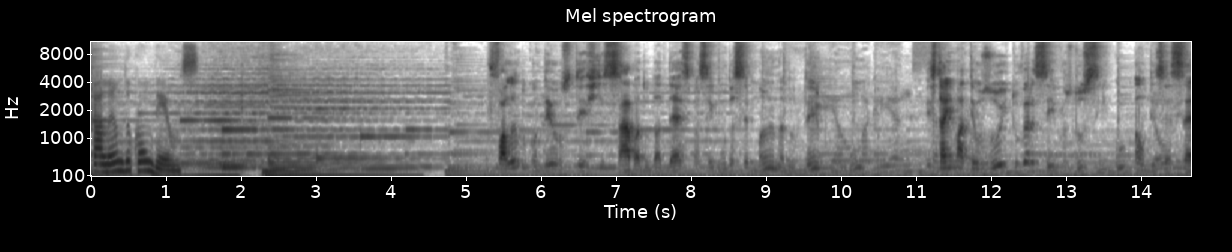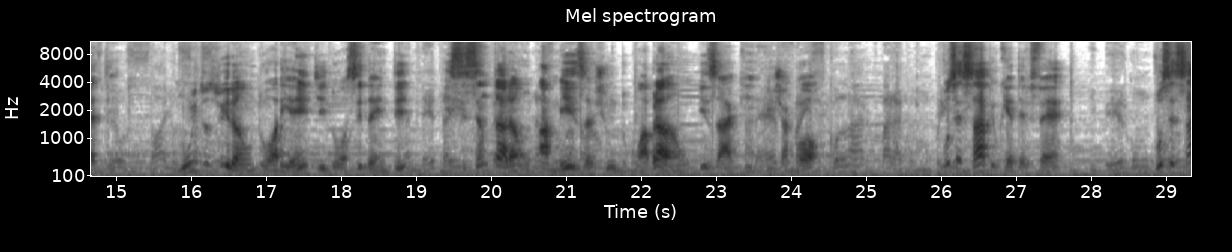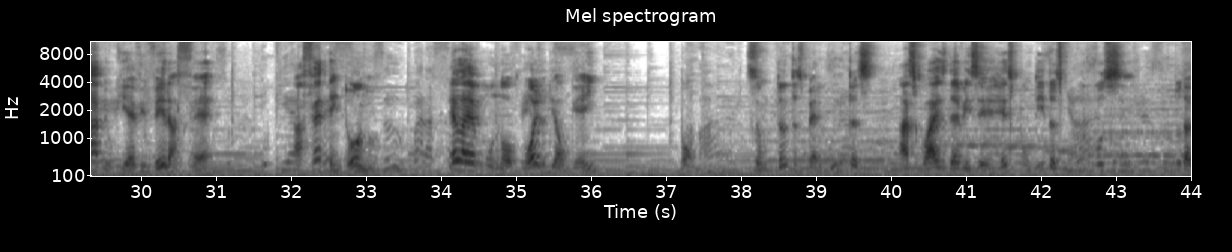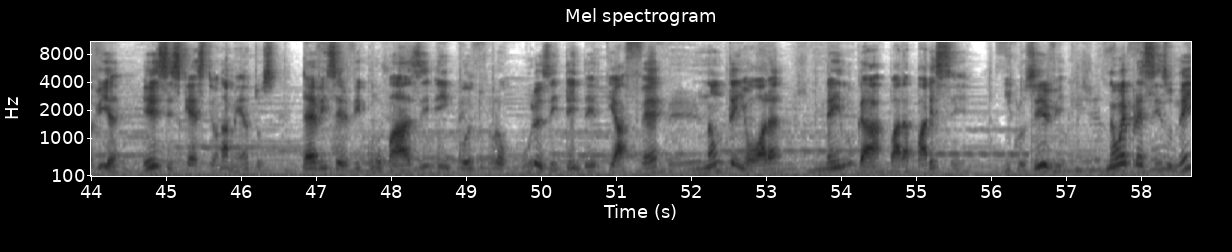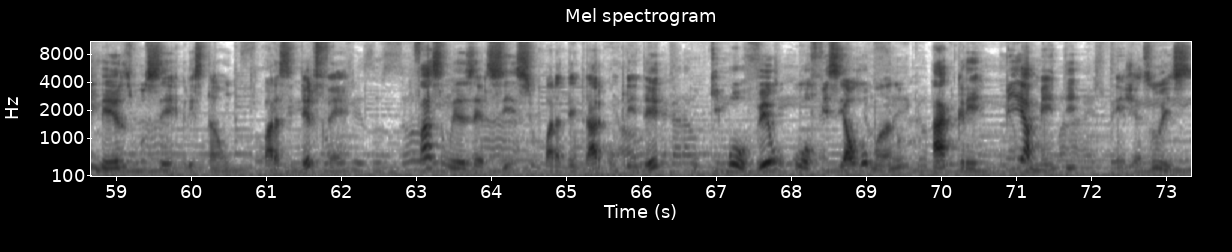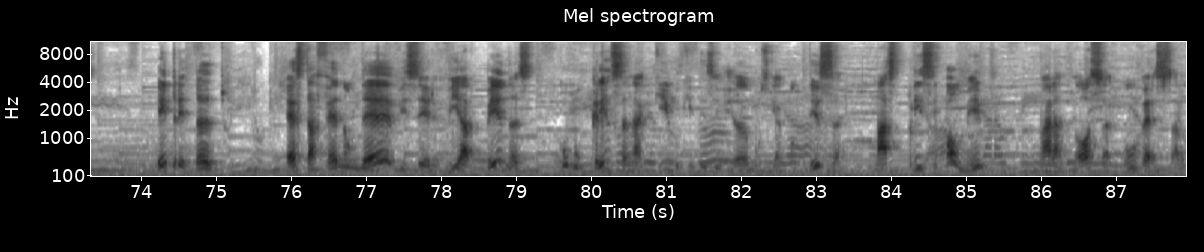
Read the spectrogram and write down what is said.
Falando com Deus. Falando com Deus deste sábado da 12ª semana do tempo comum está em Mateus 8, versículos do 5 ao 17. Muitos virão do Oriente e do Ocidente e se sentarão à mesa junto com Abraão, Isaque e Jacó. Você sabe o que é ter fé? Você sabe o que é viver a fé? A fé tem dono? Ela é monopólio de alguém? Bom, são tantas perguntas as quais devem ser respondidas por você. Todavia, esses questionamentos devem servir como base enquanto procuras entender que a fé não tem hora nem lugar para aparecer. Inclusive, não é preciso nem mesmo ser cristão para se ter fé. Faça um exercício para tentar compreender o que moveu o oficial romano a crer piamente em Jesus. Entretanto, esta fé não deve servir apenas como crença naquilo que desejamos que aconteça, mas principalmente para nossa conversão.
